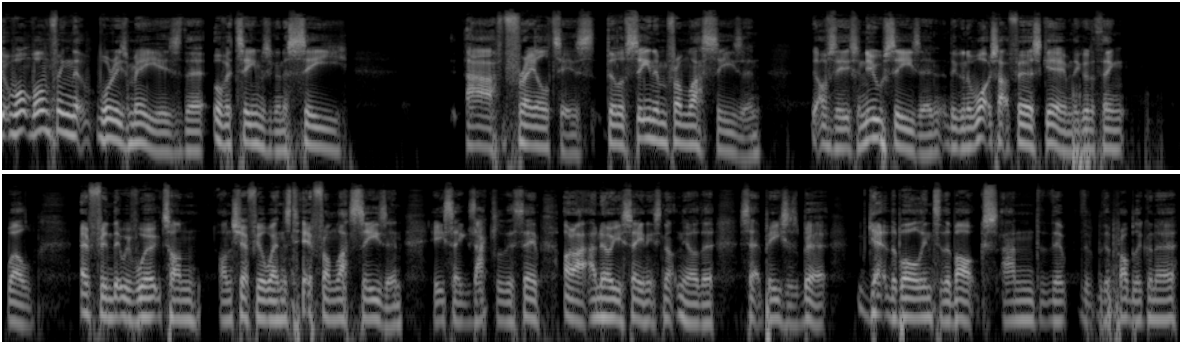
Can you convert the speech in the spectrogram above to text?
one one thing that worries me is that other teams are going to see our frailties. They'll have seen them from last season. Obviously, it's a new season. They're going to watch that first game. They're going to think, well, everything that we've worked on on Sheffield Wednesday from last season, it's exactly the same. All right, I know you're saying it's not you know the set pieces, but get the ball into the box, and they they're, they're probably going to,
